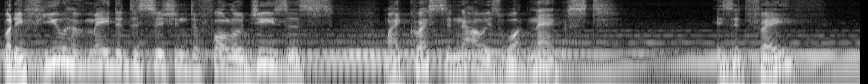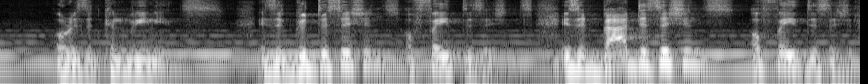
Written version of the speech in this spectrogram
But if you have made a decision to follow Jesus, my question now is what next? Is it faith or is it convenience? Is it good decisions or faith decisions? Is it bad decisions or faith decisions?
